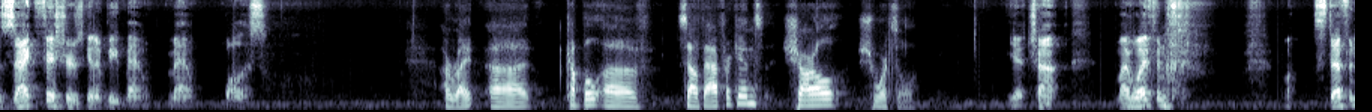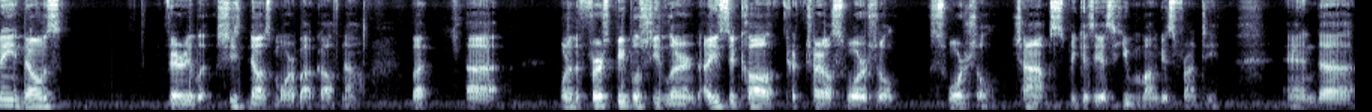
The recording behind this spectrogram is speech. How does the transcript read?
Zach Fisher is going to beat Matt, Matt Wallace. All right. A uh, couple of South Africans, Charles Schwartzel. Yeah, Cha- my wife and Stephanie knows very little. she knows more about golf now, but uh, one of the first people she learned. I used to call Charles Schwartzel Schwartzel chomps because he has humongous front teeth, and uh,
